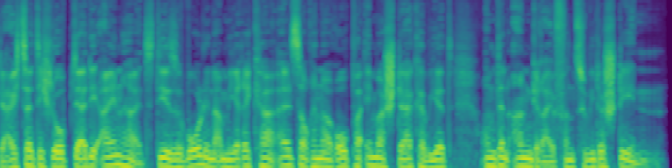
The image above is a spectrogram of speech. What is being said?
Gleichzeitig lobte er die Einheit, die sowohl in Amerika als auch in Europa immer stärker wird, um den Angreifern zu widerstehen.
